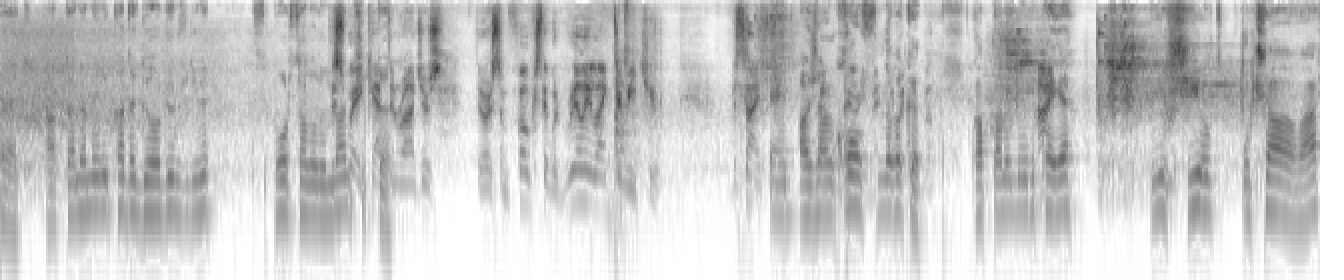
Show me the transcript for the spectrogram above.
Evet, Kaptan Amerika'da gördüğünüz gibi spor salonundan çıktı. Captain Rogers. There are some folks that would really like to meet you. Besides, Evet, Ajan Coulson'da bakın. Kaptan Amerika'ya bir SHIELD uçağı var.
